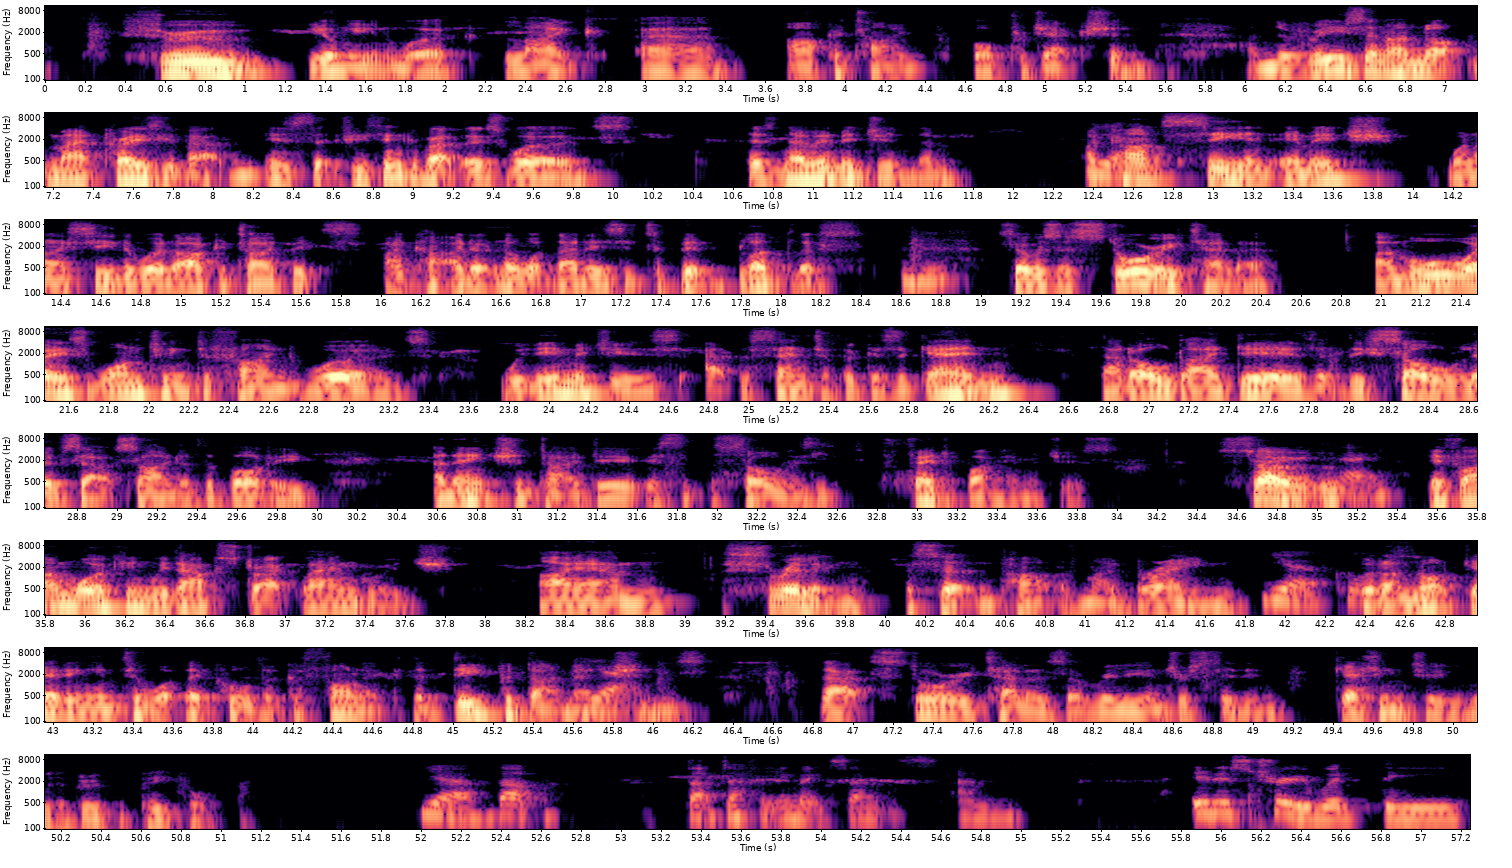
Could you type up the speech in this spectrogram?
through Jungian work, like uh, archetype or projection. And the reason I'm not mad crazy about them is that if you think about those words, there's no image in them. I Yeah. can't see an image when I see the word archetype. It's I can't I don't know what that is. It's a bit bloodless. Mhm. So as a storyteller, I'm always wanting to find words with images at the center because again, that old idea that the soul lives outside of the body, an ancient idea is that the soul is fed by images. So okay. if I'm working with abstract language, I am thrilling a certain part of my brain, yeah, of course. but I'm not getting into what they call the chthonic, the deeper dimensions that storytellers are really interested in getting to with a group of people. yeah that that definitely makes sense and it is true with the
